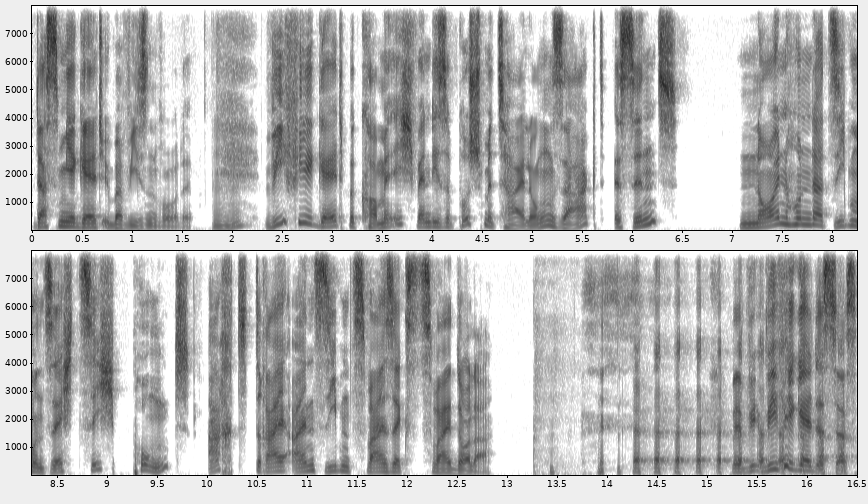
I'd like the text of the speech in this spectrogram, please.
dass mir Geld überwiesen wurde, mhm. wie viel Geld bekomme ich, wenn diese Push-Mitteilung sagt, es sind 967.8317262 Dollar? wie, wie, viel Geld ist das?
